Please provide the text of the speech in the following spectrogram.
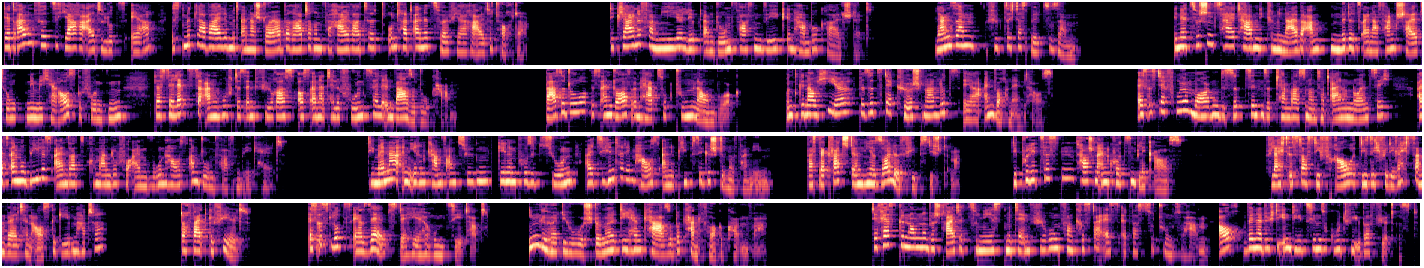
Der 43 Jahre alte Lutz R. ist mittlerweile mit einer Steuerberaterin verheiratet und hat eine zwölf Jahre alte Tochter. Die kleine Familie lebt am Dompfaffenweg in Hamburg-Rahlstedt. Langsam fügt sich das Bild zusammen. In der Zwischenzeit haben die Kriminalbeamten mittels einer Fangschaltung nämlich herausgefunden, dass der letzte Anruf des Entführers aus einer Telefonzelle in Basedow kam. Basedow ist ein Dorf im Herzogtum Lauenburg. Und genau hier besitzt der Kirschner Lutz Ehr ein Wochenendhaus. Es ist der frühe Morgen des 17. September 1991, als ein mobiles Einsatzkommando vor einem Wohnhaus am Dompfaffenweg hält. Die Männer in ihren Kampfanzügen gehen in Position, als sie hinter dem Haus eine piepsige Stimme vernehmen. Was der Quatsch denn hier solle, fiebst die Stimme. Die Polizisten tauschen einen kurzen Blick aus. Vielleicht ist das die Frau, die sich für die Rechtsanwältin ausgegeben hatte? Doch weit gefehlt. Es ist Lutz er selbst, der hier herumzetert. Ihm gehört die hohe Stimme, die Herrn K. so bekannt vorgekommen war. Der Festgenommene bestreitet zunächst, mit der Entführung von Christa S. etwas zu tun zu haben, auch wenn er durch die Indizien so gut wie überführt ist.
